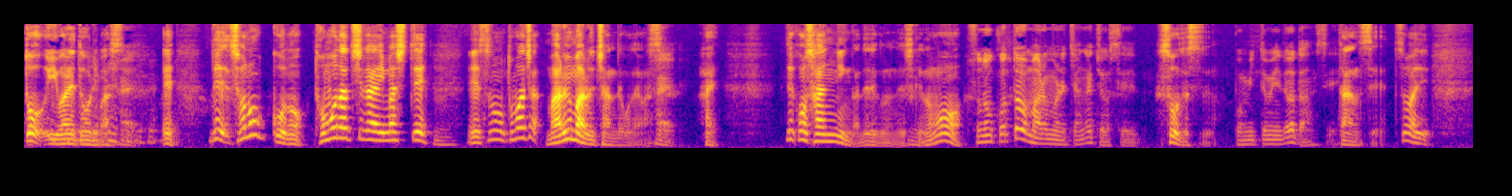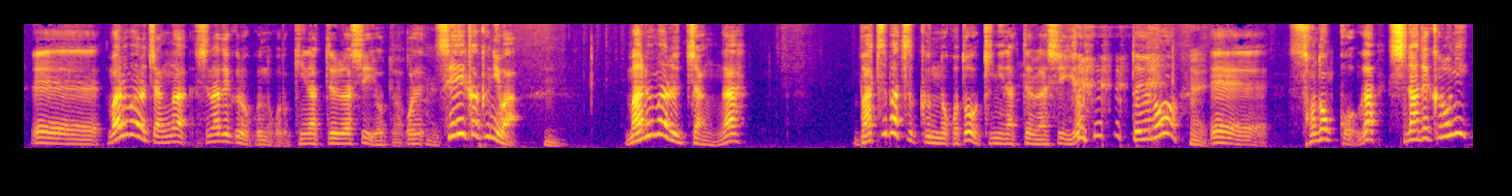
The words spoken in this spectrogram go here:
と言われております、はい。えでその子の友達がいまして、えーその友達がまるちゃんでございます、はいはい、でこの3人が出てくるんですけども、その子とまるまるちゃんが女性。そうです。ボミットメイドが男性。男性。つまりえー、まるちゃんがシナデクロ君のこと気になってるらしいよっていうのはこれ、正確にはまるちゃんがバツバツ君のことを気になってるらしいよ というのを、はい。えーその子がシナデクロに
